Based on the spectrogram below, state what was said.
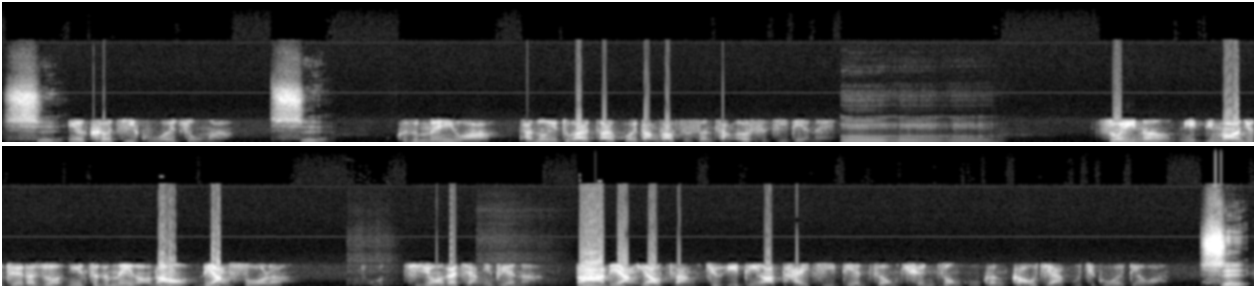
是。因为科技股为主嘛。是。可是没有啊，盘中一度还还回档到只剩涨二十几点呢。嗯嗯嗯。所以呢，你你慢慢就觉得说，因为这个内容，然后量缩了。其实我再讲一遍呢，大量要涨就一定要台积电这种权重股跟高价股就不会掉啊。是，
